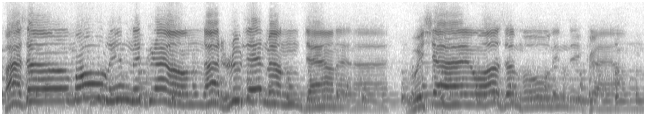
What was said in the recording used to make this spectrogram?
If I was a mole in the ground, I'd root that mountain down, and I wish I was a mole in the ground.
